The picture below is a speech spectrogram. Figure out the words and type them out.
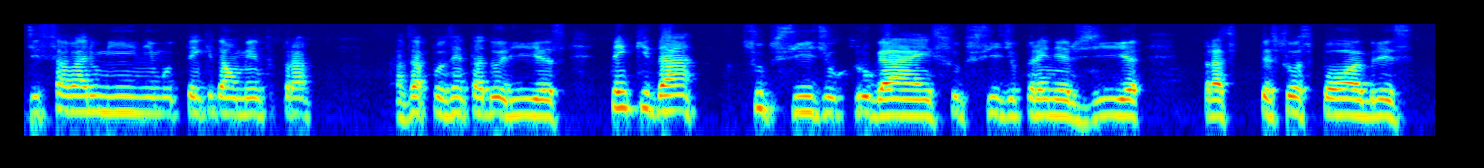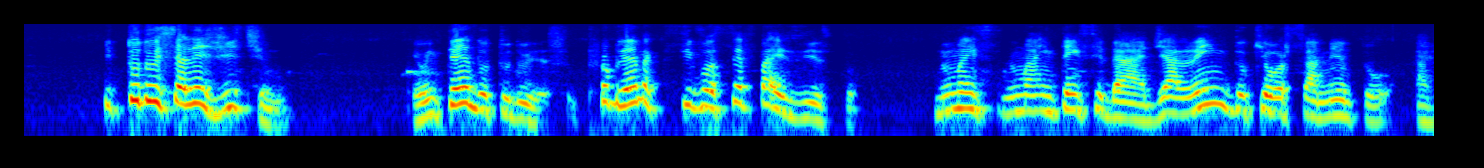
de salário mínimo, tem que dar aumento para as aposentadorias, tem que dar subsídio para o gás, subsídio para a energia, para as pessoas pobres. E tudo isso é legítimo. Eu entendo tudo isso. O problema é que se você faz isso numa, numa intensidade além do que o orçamento ah,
